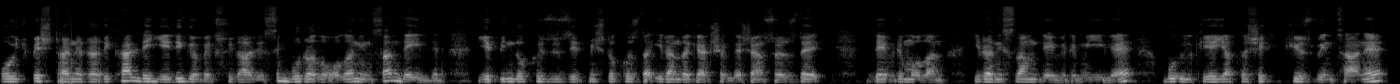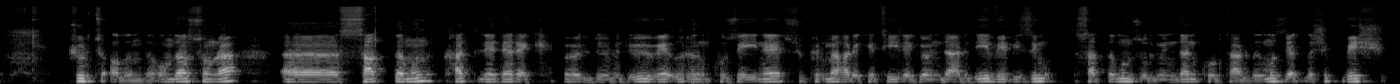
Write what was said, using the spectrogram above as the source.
O 3-5 tane radikal de 7 göbek sülalesi buralı olan insan değildir. 1979'da İran'da gerçekleşen sözde devrim olan İran İslam devrimi ile bu ülkeye yaklaşık 200 bin tane Kürt alındı. Ondan sonra e, Saddam'ın katlederek öldürdüğü ve Irak'ın kuzeyine süpürme hareketiyle gönderdiği ve bizim Saddam'ın zulmünden kurtardığımız yaklaşık 5,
